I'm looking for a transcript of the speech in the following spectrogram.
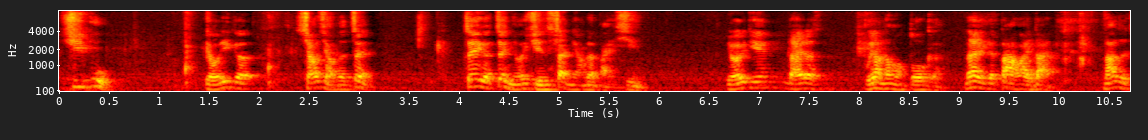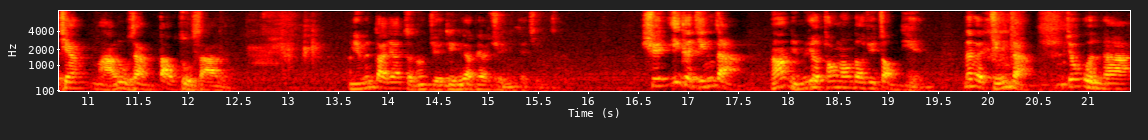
西部有一个小小的镇，这个镇有一群善良的百姓。有一天来了，不要那么多个，来一个大坏蛋。拿着枪，马路上到处杀人。你们大家只能决定要不要选一个警长，选一个警长，然后你们就通通都去种田。那个警长就问他，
